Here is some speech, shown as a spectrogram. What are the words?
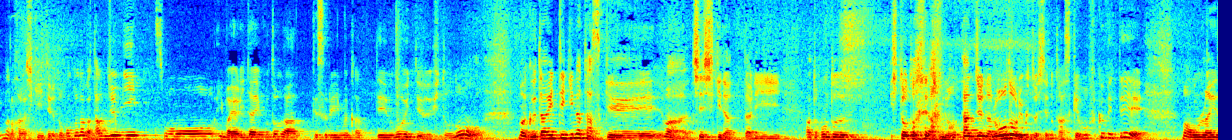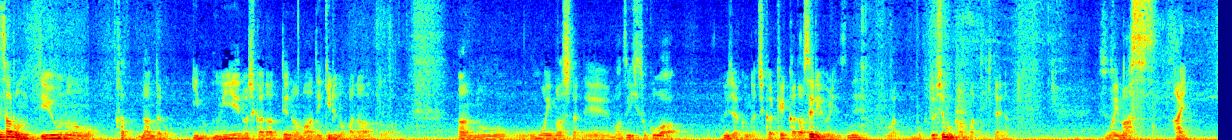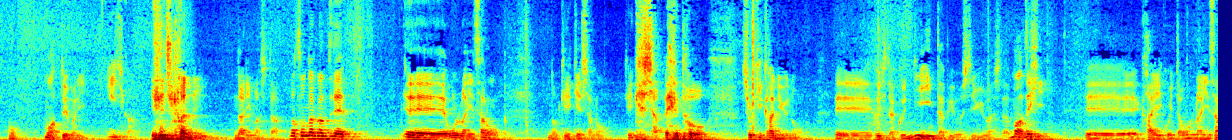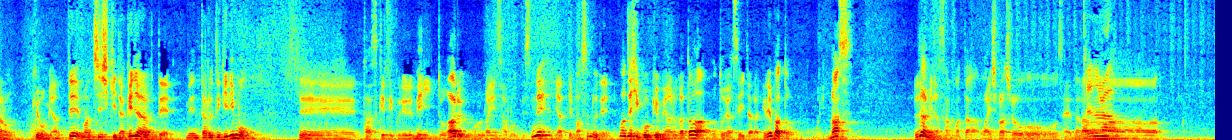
今の話聞いてると本当なんか単純にその今やりたいことがあってそれに向かって動いている人の、まあ、具体的な助け、まあ、知識だったりあと本当人と あの単純な労働力としての助けも含めて、まあ、オンラインサロンっていうもののかなんだろうい運営の仕方っていうのはまあできるのかなとはあの思いましたね、まあ、ぜひそこは藤田君が力結果出せるようにですね、まあ、僕としても頑張っていきたいなと思います。はい。もうもうあっという間に。いい時間。いい時間になりました、まあ、そんな感じで、えーオンラインサロンの経験者の経験者、えー、と初期加入の、えー藤田君にインタビューをしてみました。まあぜひえー、会こういったオンラインサロン興味あって、まあ、知識だけじゃなくてメンタル的にも、えー助けてくれるメリットがあるオンラインサロンですね。やってますので、まあ、ぜひご興味ある方はお問い合わせいただければと思います。それでは皆さんまたお会いしましょう。さよなら。さよなら。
